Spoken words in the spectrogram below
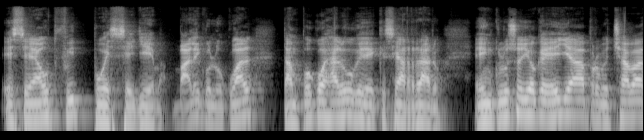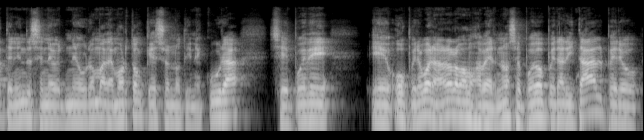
ese outfit pues se lleva, ¿vale? Con lo cual tampoco es algo que, sea raro. E incluso yo que ella aprovechaba teniendo ese neuroma de Morton, que eso no tiene cura, se puede... Eh, pero bueno, ahora lo vamos a ver, ¿no? Se puede operar y tal, pero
